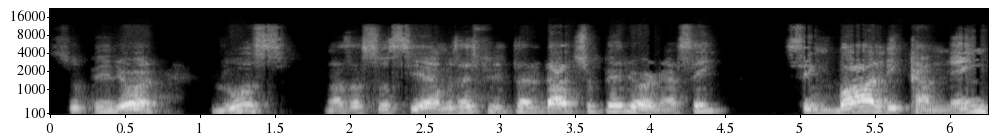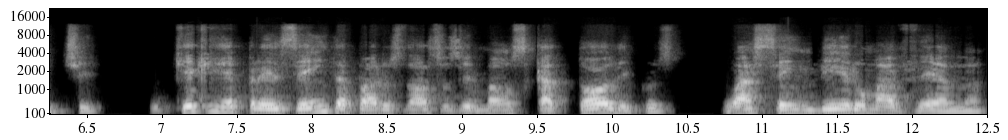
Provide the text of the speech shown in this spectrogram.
superior. Luz, nós associamos à espiritualidade superior, não é assim? Simbolicamente, o que, que representa para os nossos irmãos católicos o acender uma vela?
